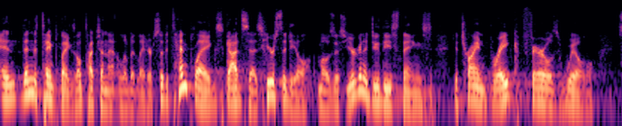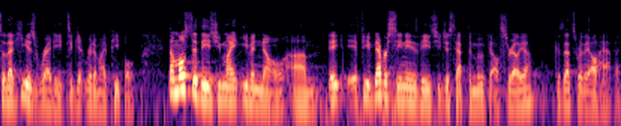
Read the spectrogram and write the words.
And then the 10 plagues. I'll touch on that a little bit later. So, the 10 plagues, God says, here's the deal, Moses. You're going to do these things to try and break Pharaoh's will so that he is ready to get rid of my people. Now, most of these you might even know. Um, if you've never seen any of these, you just have to move to Australia because that's where they all happen.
